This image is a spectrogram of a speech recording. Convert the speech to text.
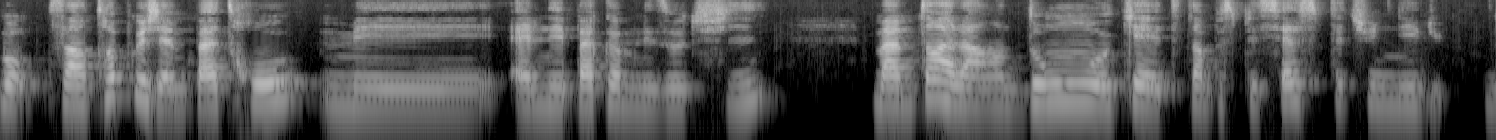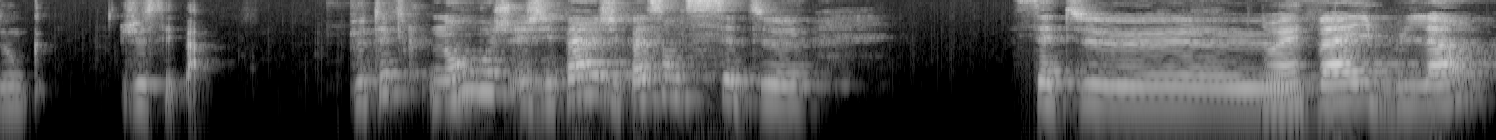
Bon, c'est un trope que j'aime pas trop, mais elle n'est pas comme les autres filles. Mais en même temps, elle a un don. Ok, elle est peut-être un peu spéciale. C'est peut-être une élue. Donc, je sais pas. Peut-être, non, moi, j'ai pas, j'ai pas senti cette, euh, cette euh, Ouais. vibe-là.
